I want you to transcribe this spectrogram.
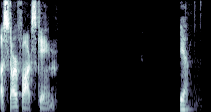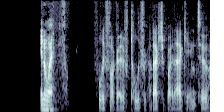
a Star Fox game. yeah, in a way. Holy fuck! I totally forgot to actually buy that game too.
